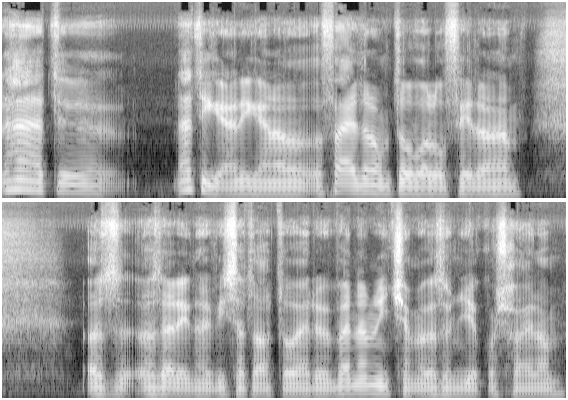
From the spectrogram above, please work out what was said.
Hát, hát igen, igen, a, a fájdalomtól való félelem az, az elég nagy visszatartó erő. Bennem nincsen meg az öngyilkos hajlam.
